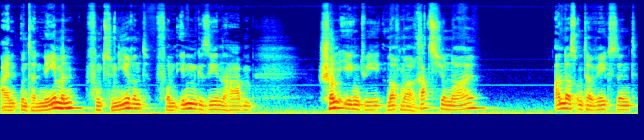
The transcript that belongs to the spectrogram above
ein Unternehmen funktionierend von innen gesehen haben, schon irgendwie nochmal rational anders unterwegs sind,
